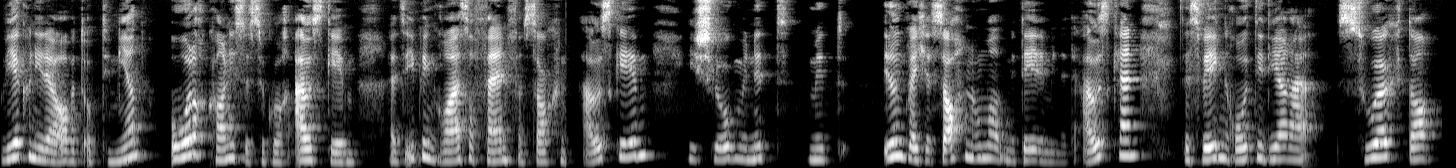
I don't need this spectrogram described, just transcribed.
Wie kann ich die Arbeit optimieren? Oder kann ich sie sogar ausgeben? Also ich bin großer Fan von Sachen ausgeben. Ich schlage mich nicht mit irgendwelche Sachen um, mit denen ich mich nicht auskenne. Deswegen ich dir, such da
